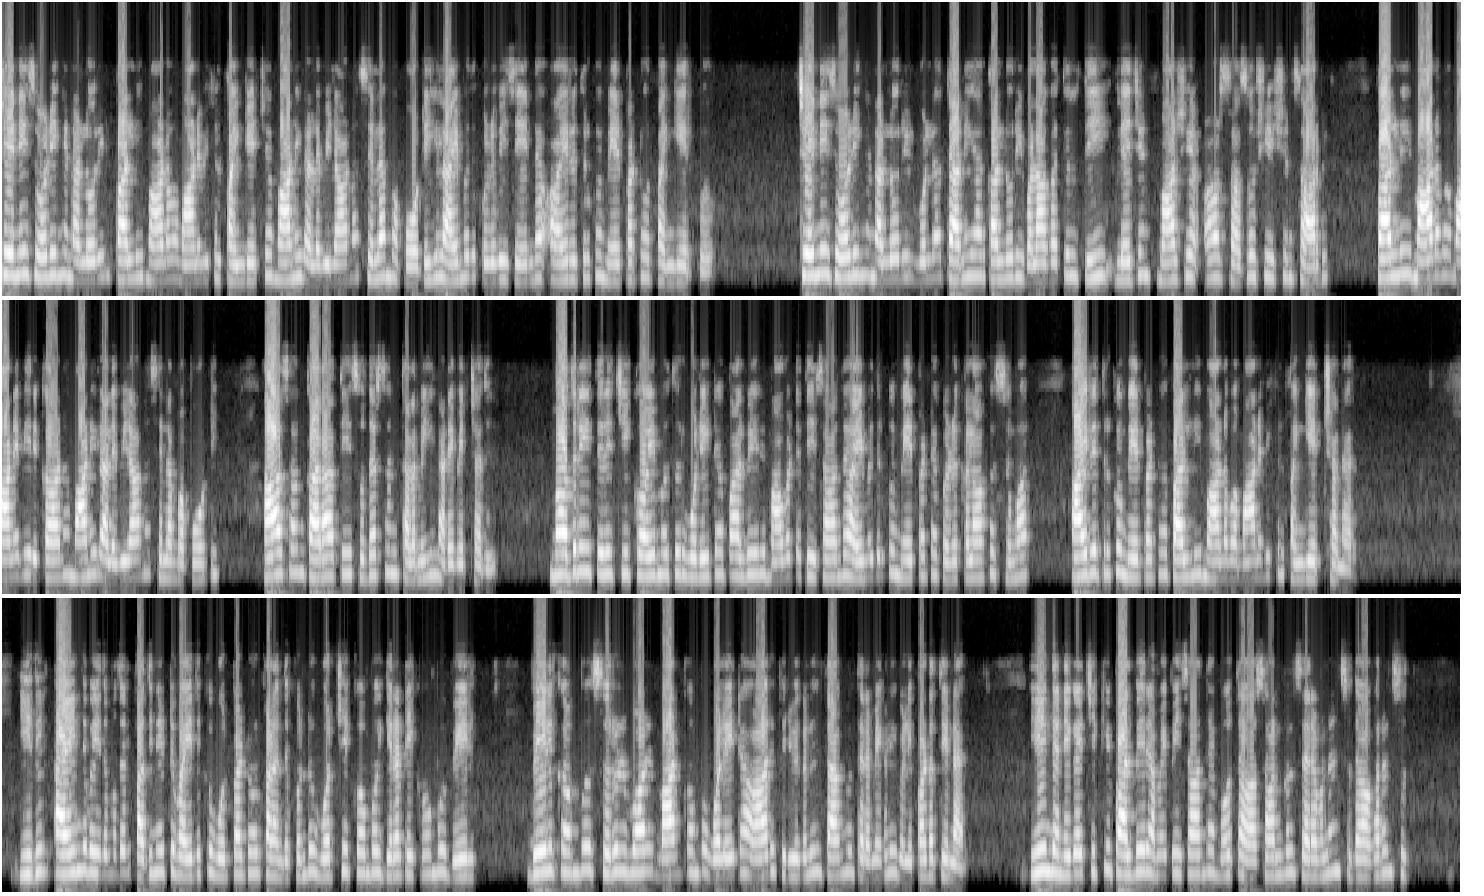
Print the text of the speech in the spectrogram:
சென்னை சோழிங்கநல்லூரில் பள்ளி மாணவ மாணவிகள் பங்கேற்ற மாநில அளவிலான சிலம்ப போட்டியில் ஐம்பது குழுவை சேர்ந்த ஆயிரத்திற்கும் மேற்பட்டோர் பங்கேற்பு. சென்னை சோழிங்கநல்லூரில் உள்ள தனியார் கல்லூரி வளாகத்தில் The Legend Martial Arts Association சார்பில் பள்ளி மாணவ மாணவியருக்கான மாநில அளவிலான சிலம்ப போட்டி ஆசான் கராத்தே சுதர்சன் தலைமையில் நடைபெற்றது. மதுரை திருச்சி கோயம்புத்தூர் உள்ளிட்ட பல்வேறு மாவட்டத்தை சார்ந்த ஐம்பதற்கும் மேற்பட்ட குழுக்களாக சுமார் ஆயிரத்திற்கும் மேற்பட்ட பள்ளி மாணவ மாணவிகள் பங்கேற்றனர். இதில் ஐந்து வயது முதல் பதினெட்டு வயதுக்கு உட்பட்டோர் கலந்து கொண்டு ஒற்றை கொம்பு இரட்டை கொம்பு வேல் வேல்கம்பு சுருள்வாள் மான்கொம்பு உள்ளிட்ட ஆறு பிரிவுகளில் தங்கள் திறமைகளை வெளிப்படுத்தினர். இந்த நிகழ்ச்சிக்கு பல்வேறு அமைப்பை சார்ந்த மூத்த ஆசான்கள் சரவணன் சுதாகரன் சு-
